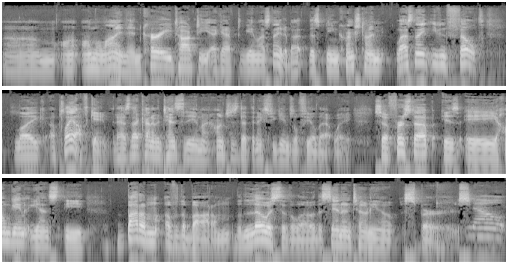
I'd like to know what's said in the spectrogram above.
um, on, on, the line. And Curry talked to, after the game last night about this being crunch time. Last night even felt like a playoff game. It has that kind of intensity, and my hunch is that the next few games will feel that way. So first up is a home game against the bottom of the bottom, the lowest of the low, the San Antonio Spurs. Now,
